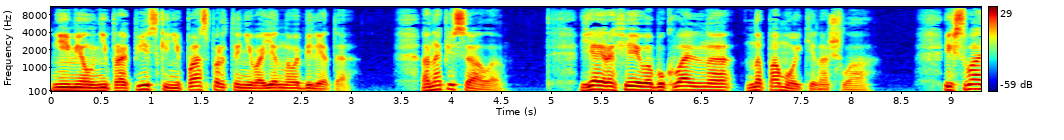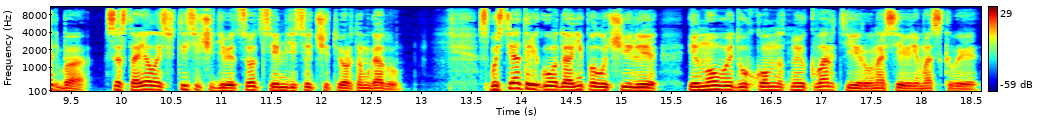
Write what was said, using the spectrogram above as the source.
не имел ни прописки, ни паспорта, ни военного билета. Она писала я Ерофеева буквально на помойке нашла. Их свадьба состоялась в 1974 году. Спустя три года они получили и новую двухкомнатную квартиру на севере Москвы,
